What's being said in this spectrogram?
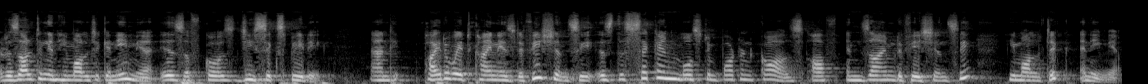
resulting in hemolytic anemia, is of course G6PD. And pyruvate kinase deficiency is the second most important cause of enzyme deficiency hemolytic anemia.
